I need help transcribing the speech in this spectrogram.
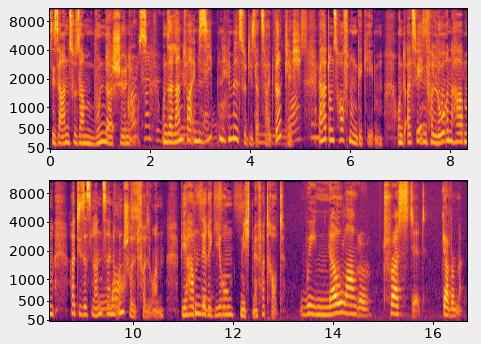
Sie sahen zusammen wunderschön aus. Unser Land war im siebten Himmel zu dieser Zeit, wirklich. Er hat uns Hoffnung gegeben. Und als wir ihn verloren haben, hat dieses Land seine Unschuld verloren. Wir haben der Regierung nicht mehr vertraut. We no longer trusted government.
